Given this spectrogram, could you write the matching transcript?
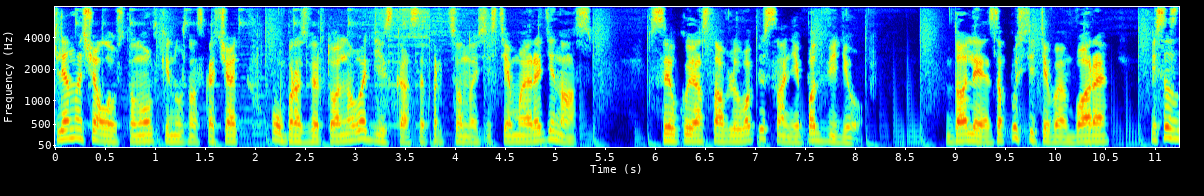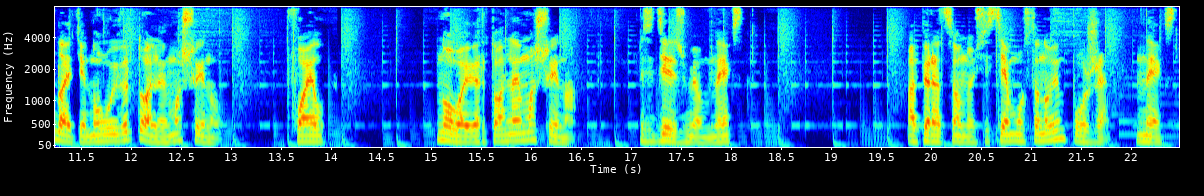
Для начала установки нужно скачать образ виртуального диска с операционной системой Redinas. Ссылку я оставлю в описании под видео. Далее запустите VMware и создайте новую виртуальную машину. Файл Новая виртуальная машина. Здесь жмем Next. Операционную систему установим позже. Next.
